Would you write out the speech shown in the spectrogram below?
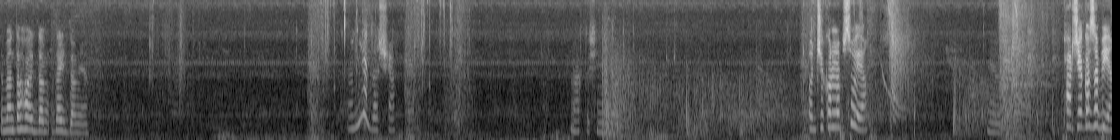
To to chodź, do, do mnie. No nie da się. No jak to się nie da. On cię kolapsuje. Nie wiem. Patrz, ja go zabiję.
